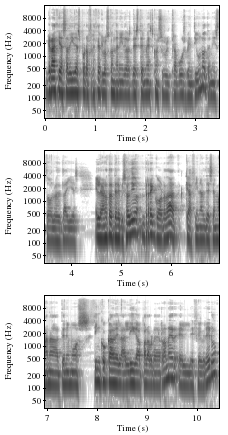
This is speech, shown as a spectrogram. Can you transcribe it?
Gracias a Adidas por ofrecer los contenidos de este mes con sus Ultraboost 21. Tenéis todos los detalles en la nota del episodio. Recordad que a final de semana tenemos 5K de la Liga Palabra de Runner, el de febrero.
